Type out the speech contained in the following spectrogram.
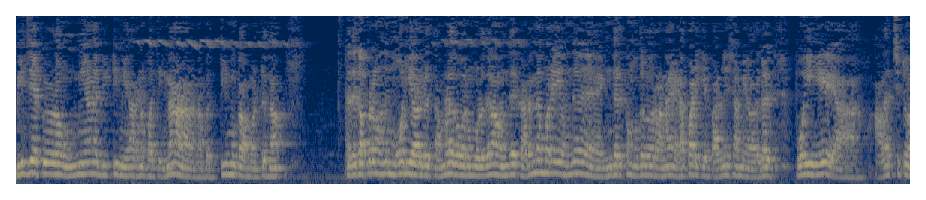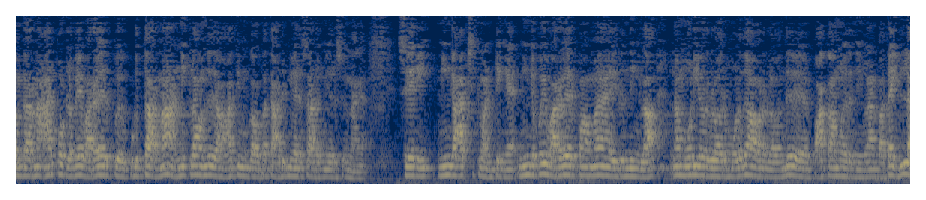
பிஜேபியோட உண்மையான பி டீம் யாருன்னு பாத்தீங்கன்னா நம்ம திமுக மட்டும்தான். அதுக்கப்புறம் வந்து மோடி அவர்கள் தமிழகம் வரும்பொழுதுலாம் வந்து கடந்த முறை வந்து இங்க இருக்க முதல்வரான எடப்பாடி கே பழனிசாமி அவர்கள் போய் அழைச்சிட்டு வந்தாருன்னா ஏர்போர்ட்ல போய் வரவேற்பு கொடுத்தாருன்னா அன்னைக்கெல்லாம் வந்து அதிமுக பார்த்து அடிமை அரசு அடிமை அரசுனாங்க சரி நீங்க ஆட்சிக்கு வந்துட்டீங்க. நீங்க போய் வரவேற்பாம இருந்தீங்களா? இல்ல மோடி அவர்கள் வரும்பொழுது அவர்களை வந்து பார்க்காம இருந்தீங்களான்னு பார்த்தா இல்ல.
